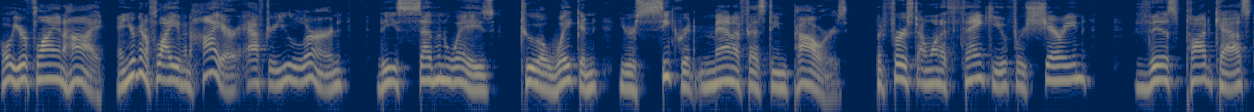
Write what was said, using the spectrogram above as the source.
Oh, you're flying high, and you're going to fly even higher after you learn these seven ways to awaken your secret manifesting powers. But first, I want to thank you for sharing this podcast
